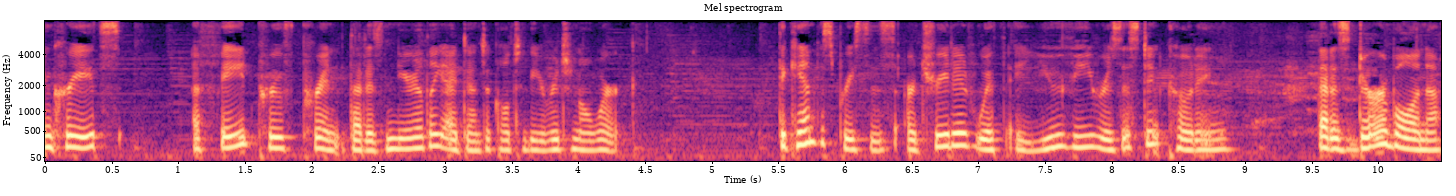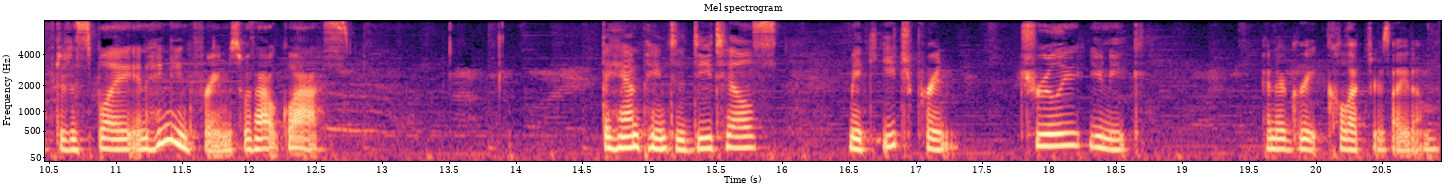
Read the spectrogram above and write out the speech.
and creates a fade proof print that is nearly identical to the original work. The canvas pieces are treated with a UV resistant coating that is durable enough to display in hanging frames without glass. The hand painted details make each print truly unique and a great collector's item.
